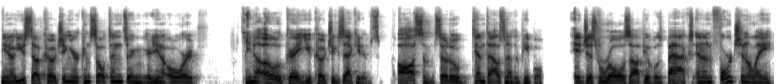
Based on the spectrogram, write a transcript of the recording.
You know, you sell coaching, you're consultants, or, you know, or, you know, oh, great, you coach executives. Awesome. So do 10,000 other people. It just rolls off people's backs. And unfortunately,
